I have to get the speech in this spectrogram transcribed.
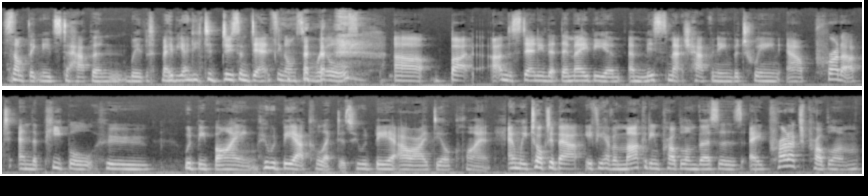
something needs to happen with maybe I need to do some dancing on some reels. Uh, but understanding that there may be a, a, mismatch happening between our product and the people who would be buying, who would be our collectors, who would be our ideal client. And we talked about if you have a marketing problem versus a product problem.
